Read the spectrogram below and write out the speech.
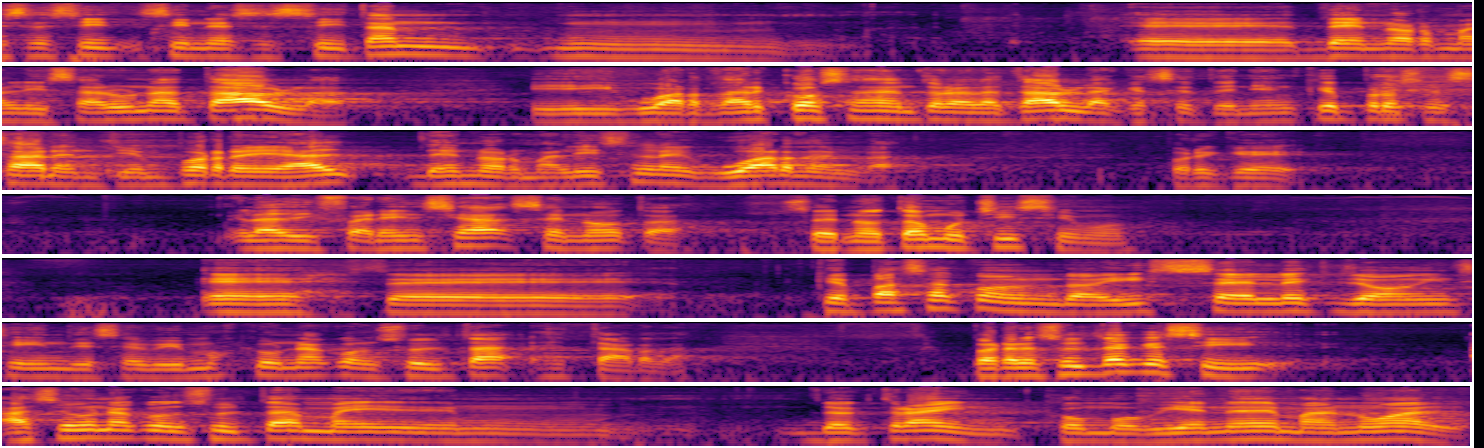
si necesitan mm, eh, una tabla y guardar cosas dentro de la tabla que se tenían que procesar en tiempo real, desnormalícenla y guárdenla, porque la diferencia se nota, se nota muchísimo. Este, ¿Qué pasa cuando hay select joins índice? Vimos que una consulta tarda. Pues resulta que si hace una consulta en Doctrine, como viene de manual,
